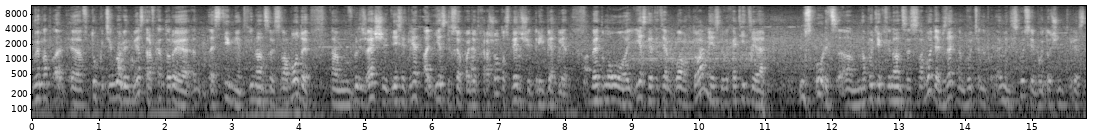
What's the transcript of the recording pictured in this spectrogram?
вы попали э, в ту категорию инвесторов, которая достигнет финансовой свободы там, в ближайшие 10 лет, а если все пойдет хорошо, то в следующие 3-5 лет. Поэтому, если эта тема вам актуальна, если вы хотите ускориться э, на пути к финансовой свободе, обязательно будьте на дискуссии, будет очень интересно.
